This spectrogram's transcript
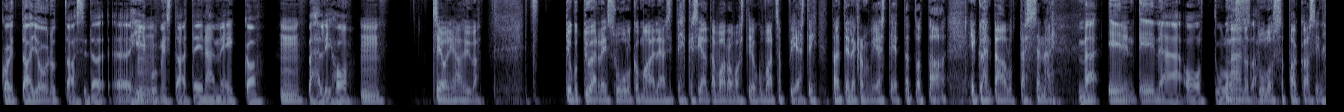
koittaa jouduttaa sitä äh, hiipumista, mm. että enää meikkaa, Mm. vähän liho. Mm. Se on ihan hyvä. Joku työreissu ulkomaille ja sitten ehkä sieltä varovasti joku WhatsApp-viesti tai Telegram-viesti, että tota, eiköhän tämä ollut tässä näin. Mä en, En- en enää oo tulossa. Mä en ole tulossa takaisin.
